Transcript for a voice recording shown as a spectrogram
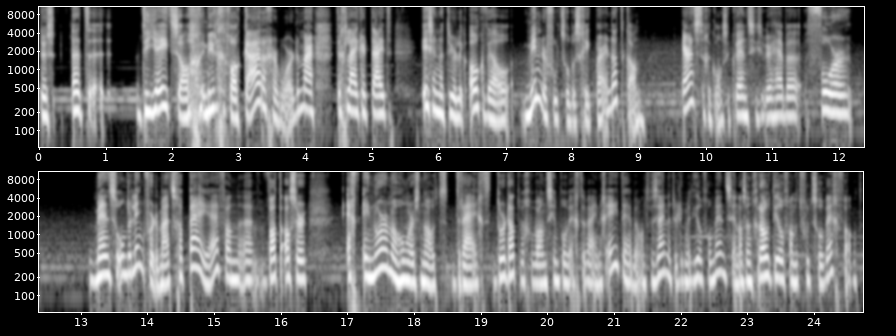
Dus het, dieet zal in ieder geval kariger worden. Maar tegelijkertijd is er natuurlijk ook wel minder voedsel beschikbaar. En dat kan ernstige consequenties weer hebben voor mensen onderling, voor de maatschappij. Hè? Van, uh, wat als er echt enorme hongersnood dreigt, doordat we gewoon simpelweg te weinig eten hebben. Want we zijn natuurlijk met heel veel mensen. En als een groot deel van het voedsel wegvalt.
